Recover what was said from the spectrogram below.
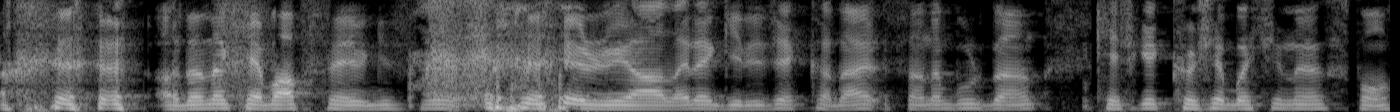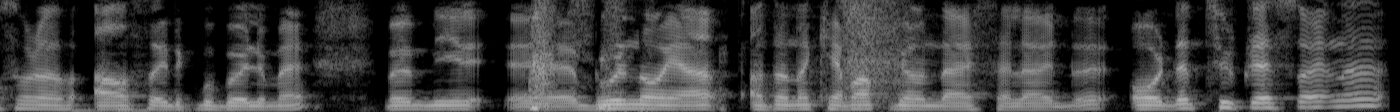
Adana kebap sevgisi rüyalara girecek kadar sana buradan keşke köşe başını sponsor alsaydık bu bölüme. Böyle bir e, Bruno'ya Adana kebap gönderselerdi. Orada Türk restoranı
